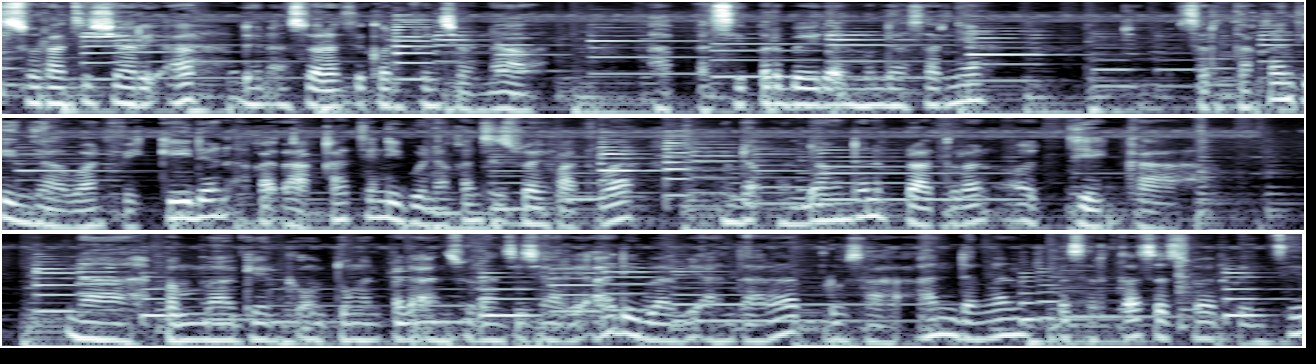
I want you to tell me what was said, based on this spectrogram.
Asuransi syariah dan asuransi konvensional. Apa sih perbedaan mendasarnya? Sertakan tinjauan fikih dan akad-akad yang digunakan sesuai fatwa, undang-undang, dan peraturan OJK. Nah, pembagian keuntungan pada asuransi syariah dibagi antara perusahaan dengan peserta sesuai prinsip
